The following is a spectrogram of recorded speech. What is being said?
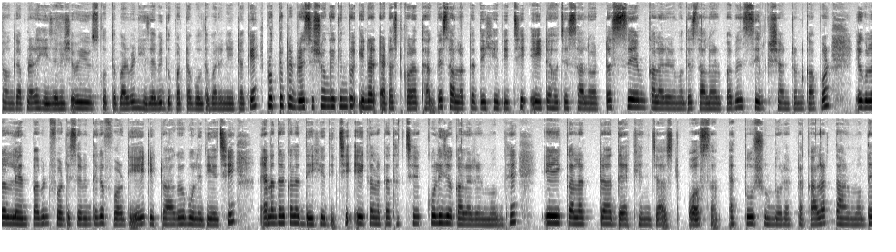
সঙ্গে আপনারা হিজাব হিসেবে ইউজ করতে পারবেন। হিজাবি দোপাট্টা বলতে পারেন এটাকে প্রত্যেকটা ড্রেসের সঙ্গে কিন্তু ইনার অ্যাটাচড করা থাকবে। সালোয়ারটা দেখিয়ে দিচ্ছি। এইটা হচ্ছে সালোয়ারটা। সেম কালারের মধ্যে সালোয়ার পাবেন সিল্ক শান্টন কাপড়। এগুলোর লেন্থ পাবেন ফর্টি সেভেন থেকে ফর্টি এইট একটু আগেও বলে দিয়েছি। অ্যানাদার কালার দেখিয়ে দিচ্ছি। এই কালারটা থাকছে কলিজা কালারের মধ্যে। এই কালারটা দেখেন জাস্ট অসাম এত সুন্দর একটা কালার, তার মধ্যে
